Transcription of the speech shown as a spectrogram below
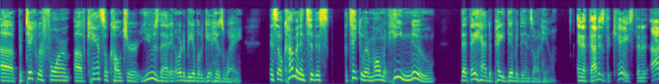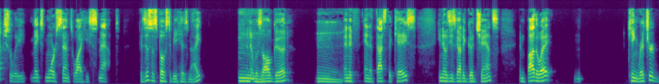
a particular form of cancel culture use that in order to be able to get his way. And so coming into this particular moment, he knew that they had to pay dividends on him. And if that is the case, then it actually makes more sense why he snapped. Because this is supposed to be his night and it was all good. Mm. And if and if that's the case, he knows he's got a good chance. And by the way, King Richard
